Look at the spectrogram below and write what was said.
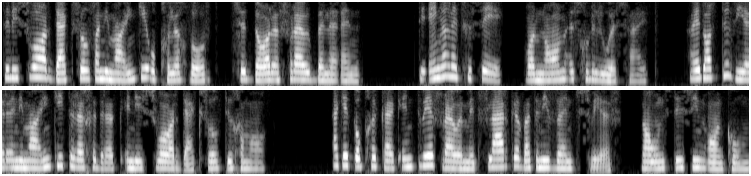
Toe die zwaar deksel van die maaienkie opgelig word, sit daar een vrouw binnenin. Die engel het gesê, haar naam is godeloosheid. Hij het daar toe weer in die maaienkie teruggedruk en die zwaar deksel toegemaak. Ik heb opgekyk en twee vrouwen met vlerken wat in die wind zweef, na ons te zien aankom.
